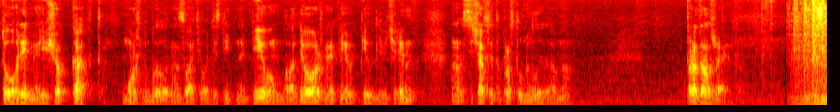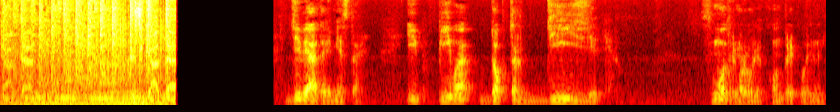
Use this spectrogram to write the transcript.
то время еще как-то можно было назвать его действительно пивом, молодежное пиво, пиво для вечеринок, но сейчас это просто унылое говно. Продолжаем. Девятое место. И пиво «Доктор Дизель». Смотрим ролик, он прикольный.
